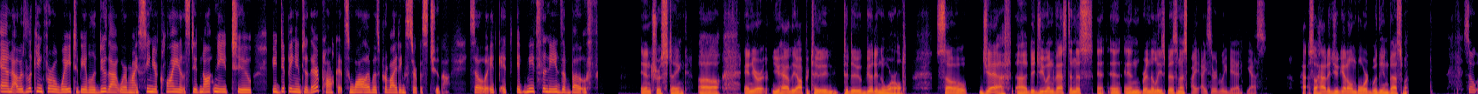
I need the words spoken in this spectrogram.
And I was looking for a way to be able to do that where my senior clients did not need to be dipping into their pockets while I was providing service to them. So it it, it meets the needs of both. Interesting uh, and you're you have the opportunity to do good in the world. So, Jeff, uh, did you invest in this in, in Brenda Lee's business? I, I certainly did. Yes. So, how did you get on board with the investment? So,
